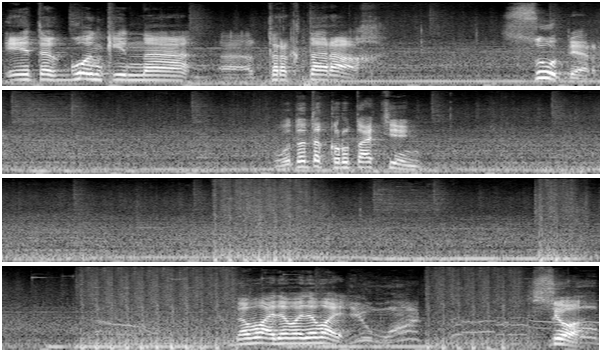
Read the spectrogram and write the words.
И это гонки на э, тракторах. Супер. Вот это крутотень. Давай, давай, давай. Все.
